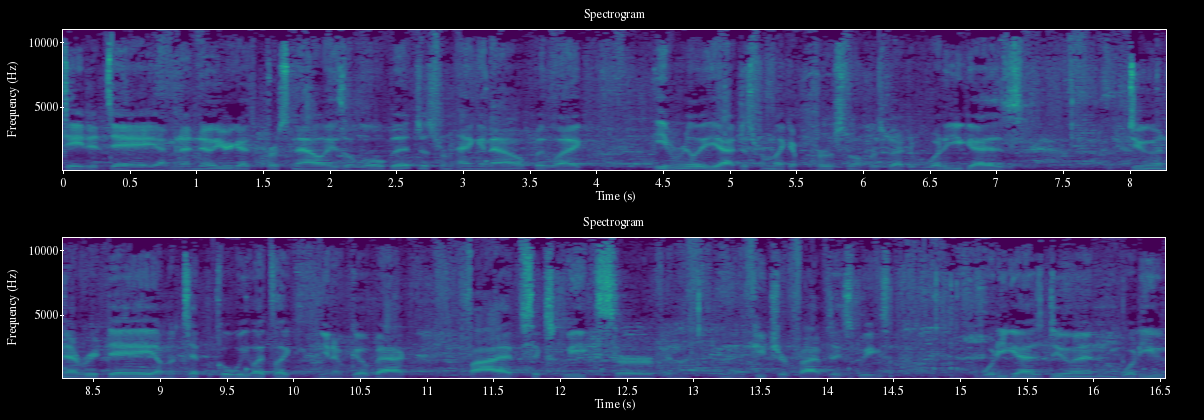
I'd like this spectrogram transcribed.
day to day? I mean, I know your guys' personalities a little bit just from hanging out, but like, even really, yeah, just from like a personal perspective, what are you guys doing every day on a typical week? Let's like you know go back five, six weeks, or in the, in the future five, six weeks. What are you guys doing? What are you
